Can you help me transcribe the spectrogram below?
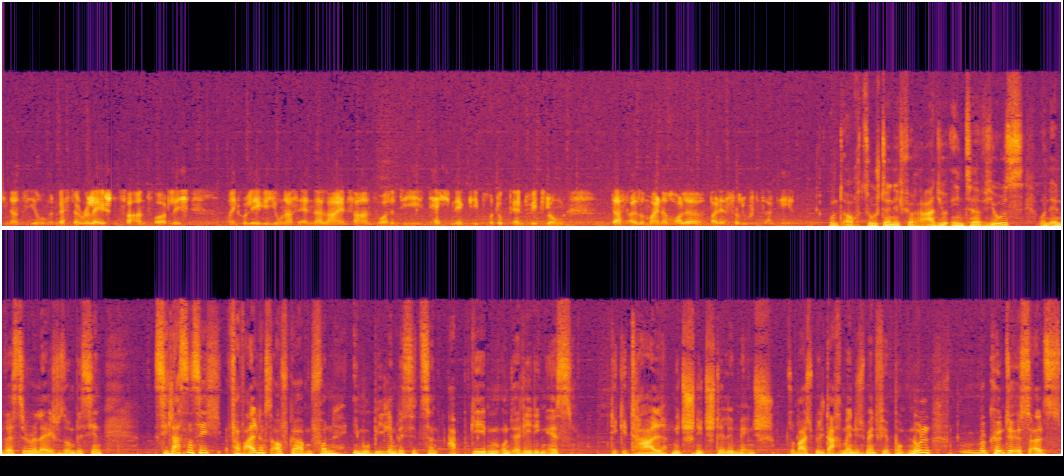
Finanzierung, Investor Relations verantwortlich. Mein Kollege Jonas Enderlein verantwortet die Technik, die Produktentwicklung. Das also meine Rolle bei der Solutions AG und auch zuständig für Radiointerviews und Investor Relations so ein bisschen. Sie lassen sich Verwaltungsaufgaben von Immobilienbesitzern abgeben und erledigen es digital mit Schnittstelle Mensch. Zum Beispiel Dachmanagement 4.0. Man könnte es als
